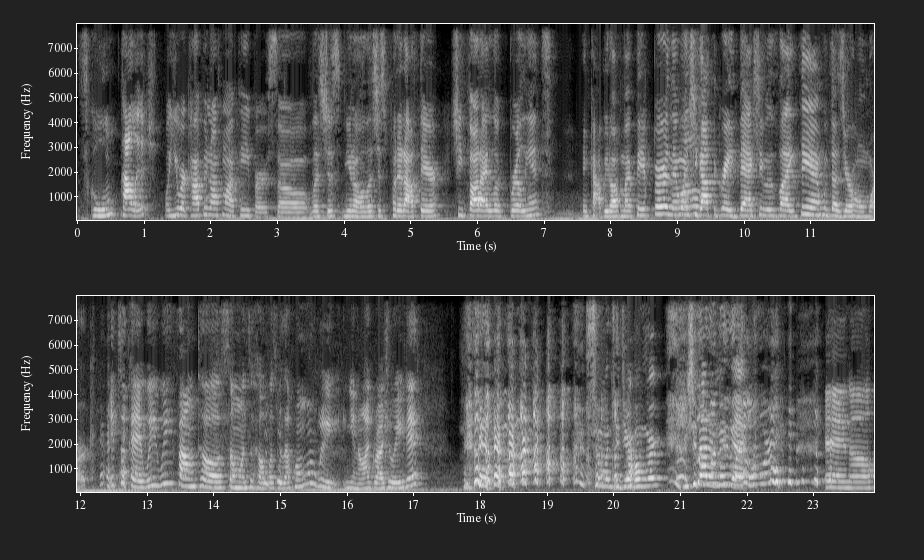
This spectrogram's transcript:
school, college. Well, you were copying off my paper, so let's just, you know, let's just put it out there. She thought I looked brilliant and copied off my paper. And then when she got the grade back, she was like, damn, who does your homework? It's okay. We we found uh, someone to help us with our homework. We, you know, I graduated. Someone did your homework? You should not Someone admit did my that. homework. and uh,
